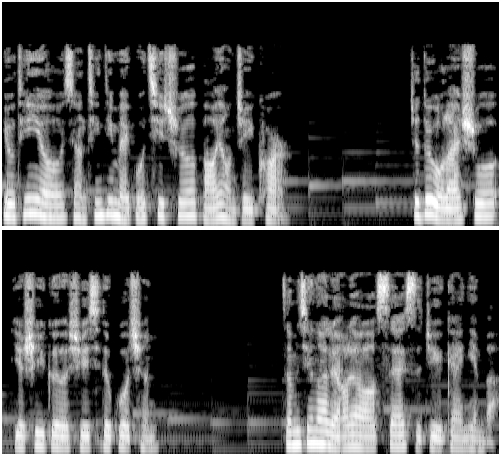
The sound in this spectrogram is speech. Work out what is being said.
有听友想听听美国汽车保养这一块儿，这对我来说也是一个学习的过程。咱们先来聊聊 4S 这个概念吧。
